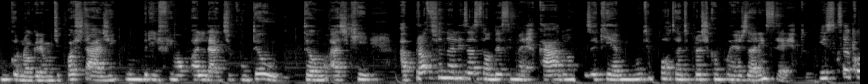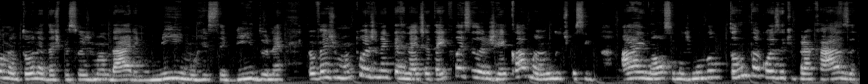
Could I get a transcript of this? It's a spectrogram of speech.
um cronograma de postagem, um briefing, uma qualidade de conteúdo. Então, acho que a profissionalização desse mercado é uma coisa que é muito importante para as campanhas darem certo. Isso que você comentou, né, das pessoas mandarem o mínimo recebido, né? Eu vejo muito hoje na internet até influenciadores reclamando, tipo assim, ai, nossa, mas mandam tanta coisa aqui para casa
